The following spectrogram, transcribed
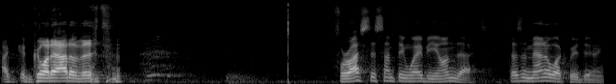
I got out of it. For us, there's something way beyond that. It doesn't matter what we're doing.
